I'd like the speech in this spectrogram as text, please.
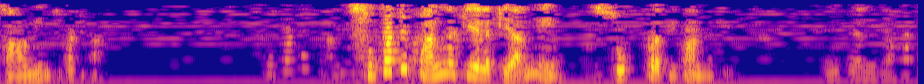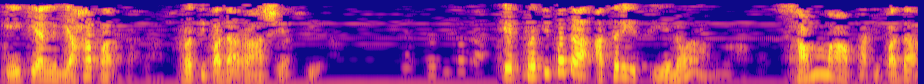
සාමීචපටිපන්න. සුපටිපන්න කියලා කියන්නේ සුප්‍රතිපන්න ඒ කියන්නේ යහපත් ප්‍රතිපදා රාශියක් තියෙනවා. ඒ ප්‍රතිපදා අතරේ තියෙනවා සම්මා පටිපදා,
